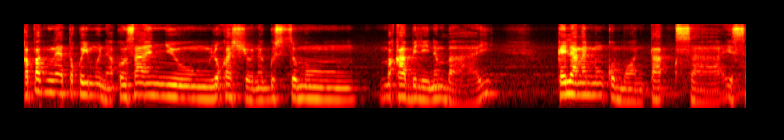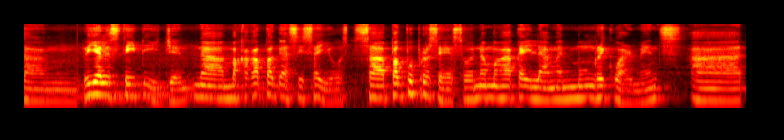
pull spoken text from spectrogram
Kapag natukoy mo na kung saan yung lokasyon na gusto mong makabili ng bahay, kailangan mong kumontak sa isang real estate agent na makakapag-assist sa'yo sa pagpuproseso ng mga kailangan mong requirements at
